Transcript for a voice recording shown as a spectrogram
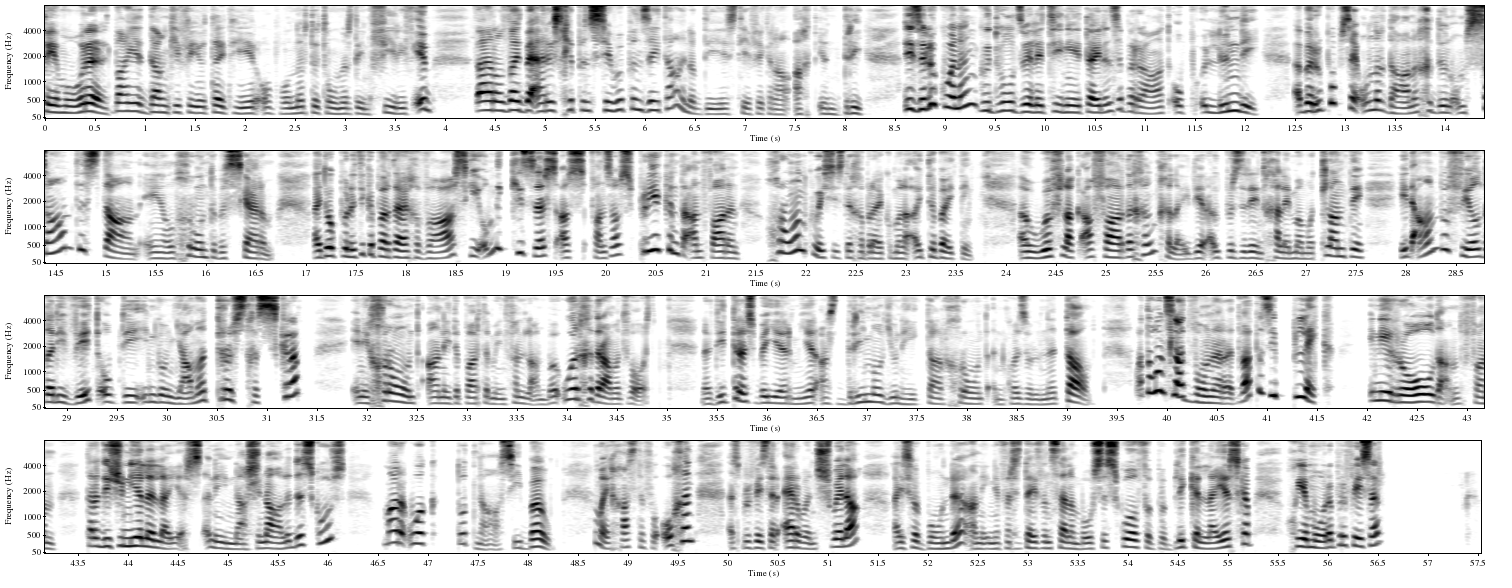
Goeiemôre. Baie dankie vir jou tyd hier op 100 tot 104 FM. Wêreldwyd by rsg.co.za en op die DStv kanaal 813. Die Zulu koning Goodwill Zwelithini het tydens 'n beraad op Ulundi 'n beroep op sy onderdanige gedoen om saam te staan en hul grond te beskerm. Hy het ook politieke partye gewaarsku om die kiesers as vanselfsprekend te aanvaar en grondkwessies te gebruik om hulle uit te buit nie. 'n Hoofvlak afvaardiging gelei deur oud-president Galema Motlanthe het aanbeveel dat die wet op die Ingonyama Trust geskrap en die grond aan die departement van landbou oorgedra moet word. Nou die trust beheer meer as 3 miljoen hektaar grond in KwaZulu-Natal. Wat ons laat wonder het, wat is die plek en die rol dan van tradisionele leiers in die nasionale diskurs, maar ook tot nasiebou. My gaste vanoggend is professor Erwin Swela. Hy is verbonde aan die Universiteit van Stellenbosch se skool vir publieke leierskap. Goeiemôre professor.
